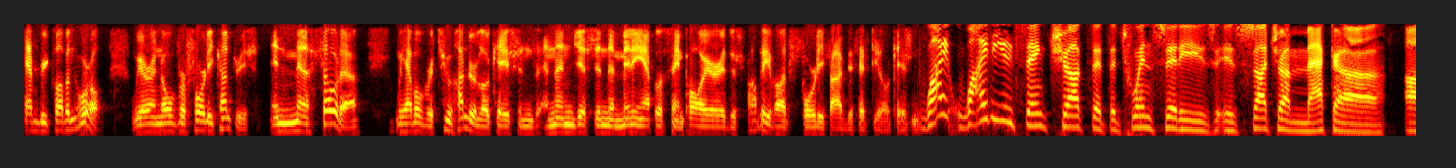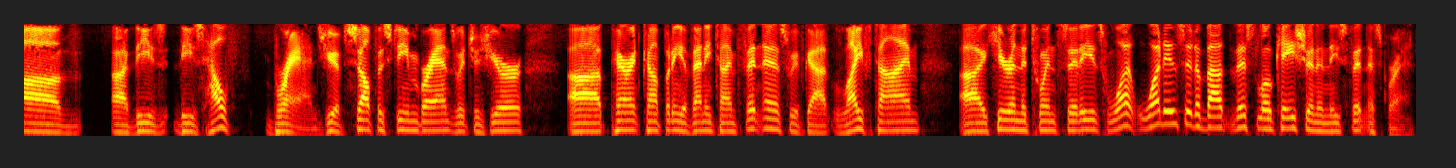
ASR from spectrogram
every club in the world. We are in over 40 countries. In Minnesota, we have over 200 locations, and then just in the Minneapolis-St. Paul area, there's probably about 45 to 50 locations. Why? Why do you think, Chuck, that the Twin Cities is such a mecca of uh, these these health brands? You have Self Esteem Brands, which is your uh, parent company of Anytime Fitness. We've got Lifetime uh, here in the Twin Cities. What what is it about this location and these fitness brands?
